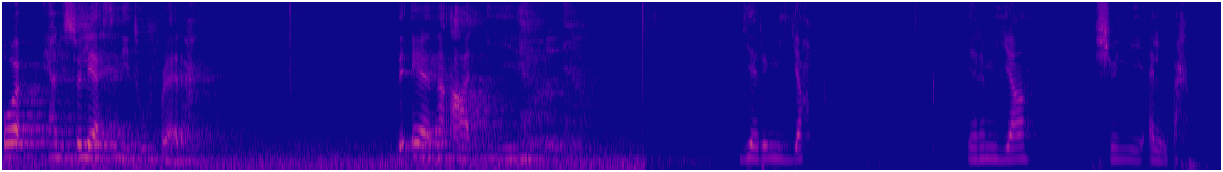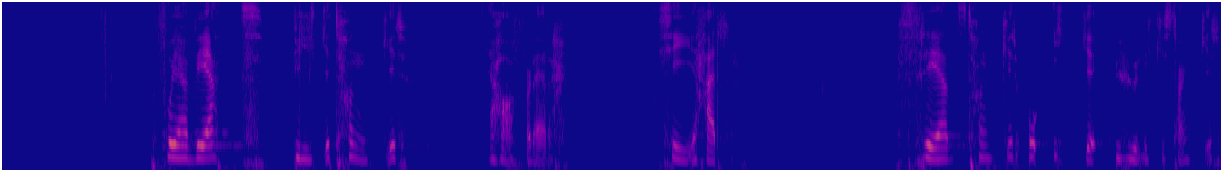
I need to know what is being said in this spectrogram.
Og jeg har lyst til å lese de to for dere. Det ene er i Jeremia. Jeremia 29, 29,11. For jeg vet hvilke tanker jeg har for dere, sier Herren. Fredstanker og ikke ulykkestanker.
